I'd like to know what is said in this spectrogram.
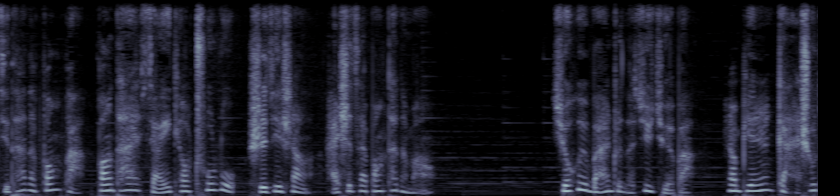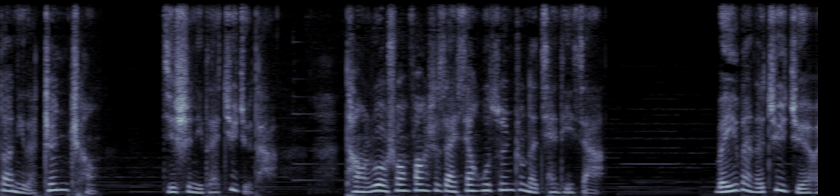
其他的方法，帮他想一条出路，实际上还是在帮他的忙。学会婉转的拒绝吧，让别人感受到你的真诚，即使你在拒绝他。倘若双方是在相互尊重的前提下，委婉的拒绝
